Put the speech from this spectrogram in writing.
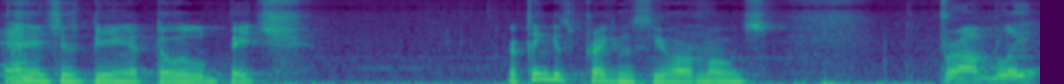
And it's just being a total bitch. I think it's pregnancy hormones. Probably.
